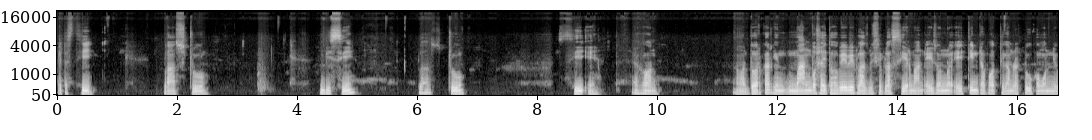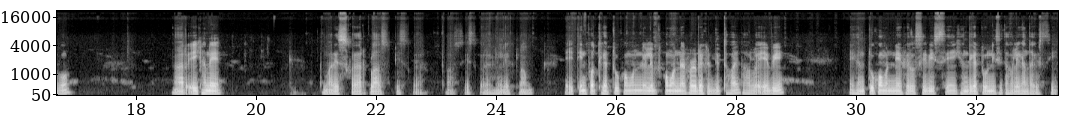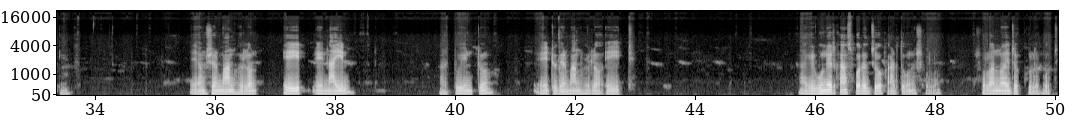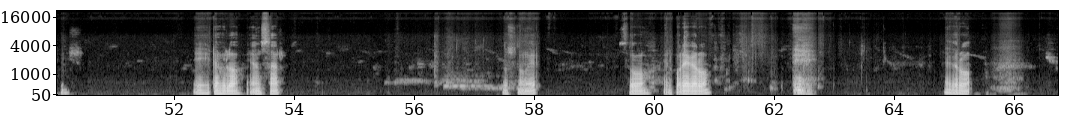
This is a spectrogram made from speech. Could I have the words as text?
এটা C plus two BC plus two এখন আমার দরকার কিন্তু মান বসাইতে হবে AB plus BC plus C এর মান। এই জন্য এই তিনটা পদ থেকে আমরা টু কমন নিব। আর এইখানে তোমার square plus B square plus C square এখানে লিখলাম। এই তিন পদ থেকে টু কমন নিলে কমন নেওয়ার পরে ব্রেকেট দিতে হয়, তাহলে এ বি এখানে টু কমন নিয়ে ফেলছি বি সি এখান থেকে টু নিছি, তাহলে এখান থেকে সি এই অংশের মান হইল এইট এ নাইন আর টু ইন্টু এইটুকের মান হইল এইট আগে গুণের কাজ, পরে যোগ, আট দুগুণে ষোলো। ষোলো আর নয় যোগ করলে পঁচিশ। এইটা হলো অ্যান্সার দশ নংয়ের সো এরপর এগারো। এগারো।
